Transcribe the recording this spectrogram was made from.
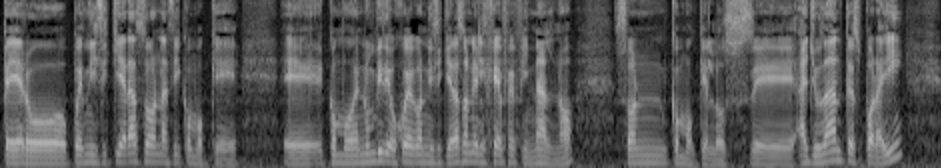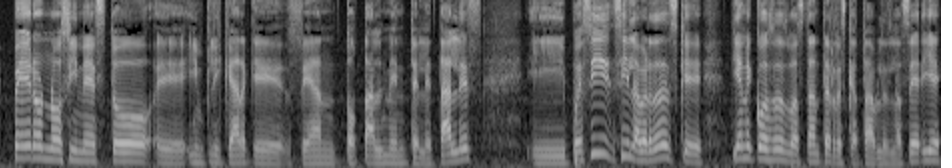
pero pues ni siquiera son así como que, eh, como en un videojuego, ni siquiera son el jefe final, ¿no? Son como que los eh, ayudantes por ahí, pero no sin esto eh, implicar que sean totalmente letales. Y pues sí, sí, la verdad es que tiene cosas bastante rescatables la serie.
